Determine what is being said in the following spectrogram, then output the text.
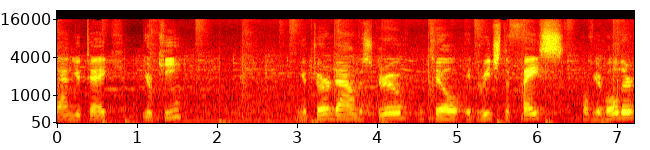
Then you take your key, you turn down the screw until it reaches the face of your holder.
